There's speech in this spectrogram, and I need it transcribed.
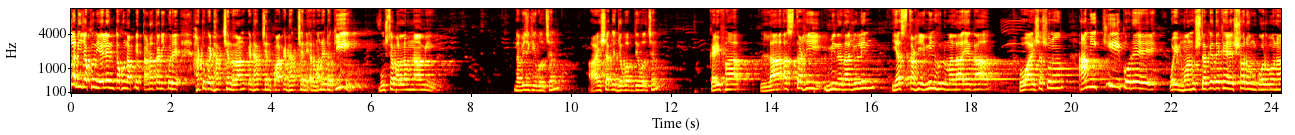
গানি যখন এলেন, তখন আপনি তাড়াতাড়ি করে হাঁটুকে ঢাকছেন, রানকে ঢাকছেন, পাকে ঢাকছেন। এর মানেটা কি? বুঝতে পারলাম না আমি। নবীজি কি বলছেন? আয়েশাকে জবাব দিয়ে বলছেন, কাইফা লা মিন রাজুলিন ইয়াস্তাহি মিনহুল একা ও আয়সা শুনো আমি কি করে ওই মানুষটাকে দেখে শরম করব না।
